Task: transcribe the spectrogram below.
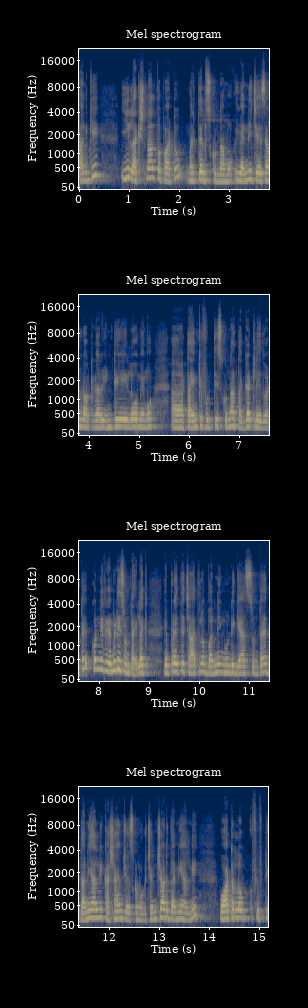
దానికి ఈ లక్షణాలతో పాటు మరి తెలుసుకున్నాము. ఇవన్నీ చేసాం డాక్టర్ గారు. ఇంటిలో మేము టైంకి ఫుడ్ తీసుకున్నా తగ్గట్లేదు. అంటే కొన్ని రెమెడీస్ ఉంటాయి. లైక్ ఎప్పుడైతే ఛాతిలో బర్నింగ్ ఉండి గ్యాస్ ఉంటాయో ధనియాల్ని కషాయం చేసుకోవడం ఒక చెంచాడు ధనియాల్ని వాటర్లో ఫిఫ్టీ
